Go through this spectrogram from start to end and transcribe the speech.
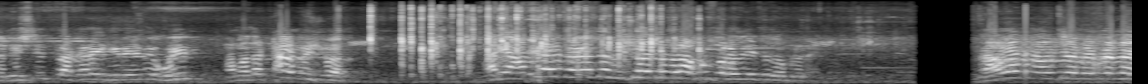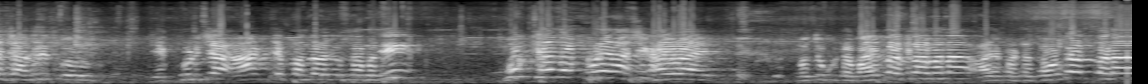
तर निश्चित प्रकारे ही रेल्वे होईल हा माझा ठाम विश्वास. आणि आपल्या सगळ्यांचा विश्वासावर आपण परत इथे जमलो नाही. गावागावच्या लोकांना जागृत करून एक पुढच्या आठ ते पंधरा दिवसामध्ये मुख्य जो पुणे नाशिक हायवे आहे. मग तू कुठं बायपासला म्हणा आळेपाटा चौकात म्हणा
